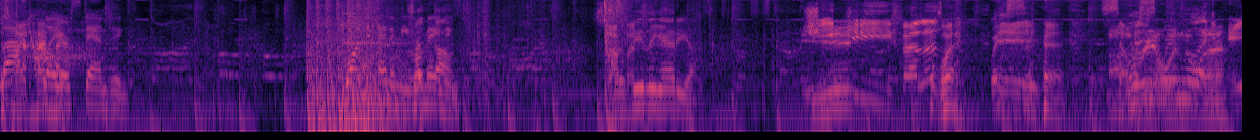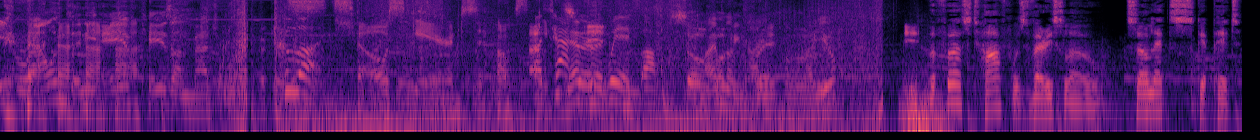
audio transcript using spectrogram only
Last hide, hide, player hide. standing. One enemy Shut remaining. down. Stop it. Revealing area. GG, fellas. What? Wait. so, Unreal Swing like eight rounds and he AFKs on match one. Okay. Clutch. so scared. So scared. Attackers win. So I'm fucking free. Are you? The first half was very slow, so let's skip it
